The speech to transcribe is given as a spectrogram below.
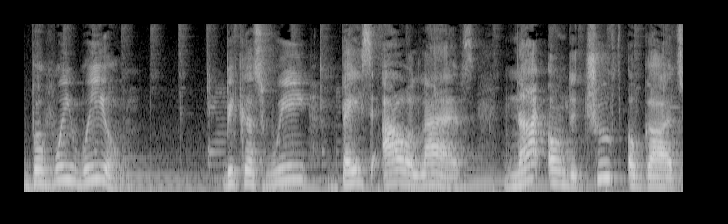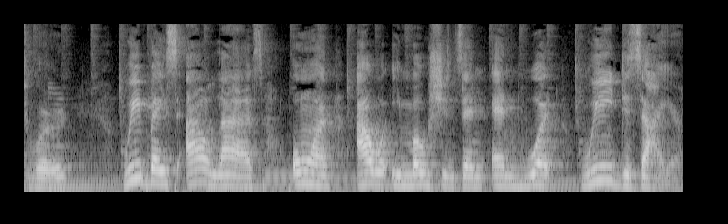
But we will because we base our lives not on the truth of God's word. We base our lives on our emotions and, and what we desire.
